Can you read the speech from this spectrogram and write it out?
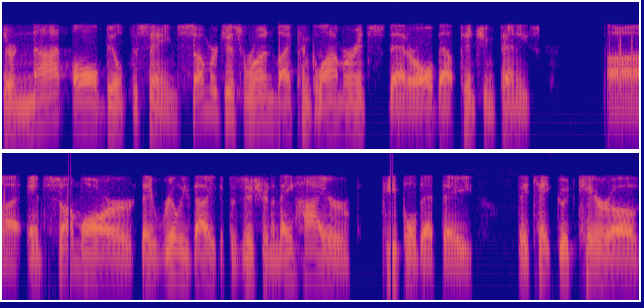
they're not all built the same. Some are just run by conglomerates that are all about pinching pennies, uh, and some are they really value the position and they hire people that they they take good care of,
